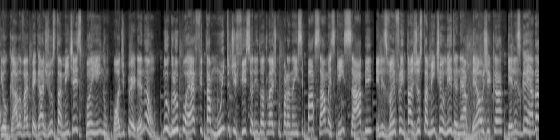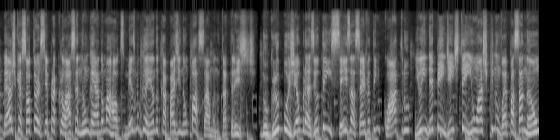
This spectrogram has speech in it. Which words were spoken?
E o Galo vai pegar justamente a Espanha, hein? Não pode perder, não. No grupo F, tá muito difícil ali do Atlético Paranaense passar, mas quem sabe eles vão enfrentar justamente o líder, né? A Bélgica. E eles ganhar da Bélgica é só torcer pra Croácia não ganhar do Marrocos. Mesmo ganhando, capaz de não passar, mano. Tá triste. No grupo G, o Brasil tem 6, a Sérvia tem 4 e o Independiente tem 1. Acho que não vai passar, não.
